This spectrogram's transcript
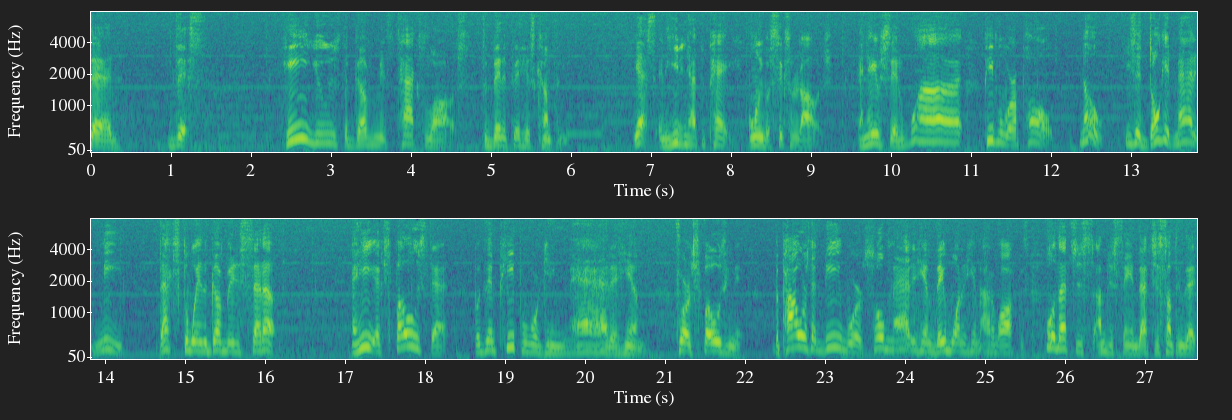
said this. He used the government's tax laws to benefit his company. Yes, and he didn't have to pay, only was $600. And they said, what? People were appalled. No, he said, don't get mad at me. That's the way the government is set up. And he exposed that, but then people were getting mad at him for exposing it. The powers that be were so mad at him, they wanted him out of office. Well, that's just, I'm just saying, that's just something that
